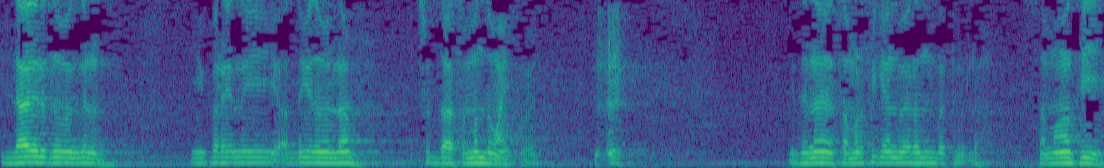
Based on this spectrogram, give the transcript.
ഇല്ലാതിരുന്നുവെങ്കിൽ ഈ പറയുന്ന ഈ അദ്വൈതമെല്ലാം ശുദ്ധ അസംബന്ധമായി പോയി ഇതിനെ സമർത്ഥിക്കാൻ വേറൊന്നും പറ്റില്ല സമാധി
